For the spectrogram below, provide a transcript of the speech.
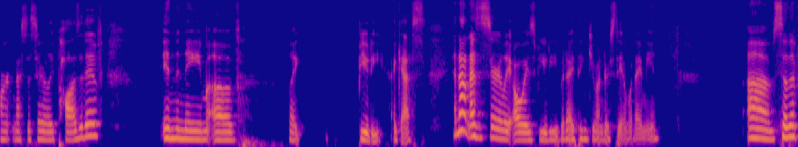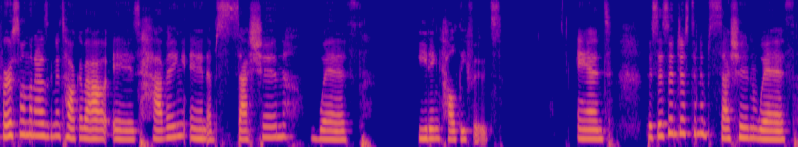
aren't necessarily positive in the name of like beauty, I guess. And not necessarily always beauty, but I think you understand what I mean. Um, so, the first one that I was going to talk about is having an obsession with eating healthy foods. And this isn't just an obsession with,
